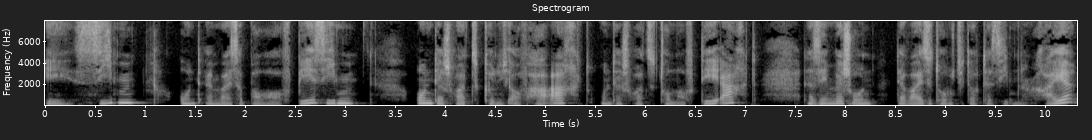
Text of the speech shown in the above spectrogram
E7 und ein weißer Bauer auf B7 und der schwarze König auf H8 und der schwarze Turm auf D8. Da sehen wir schon, der weiße Turm steht auf der siebten Reihe.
